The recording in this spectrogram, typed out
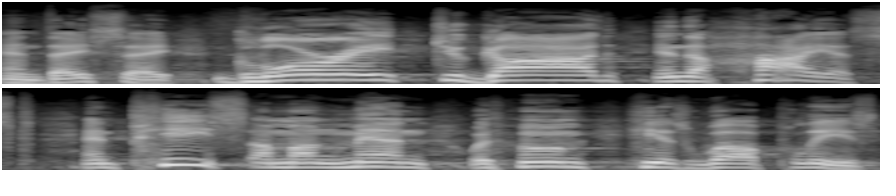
and they say, Glory to God in the highest, and peace among men with whom he is well pleased.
